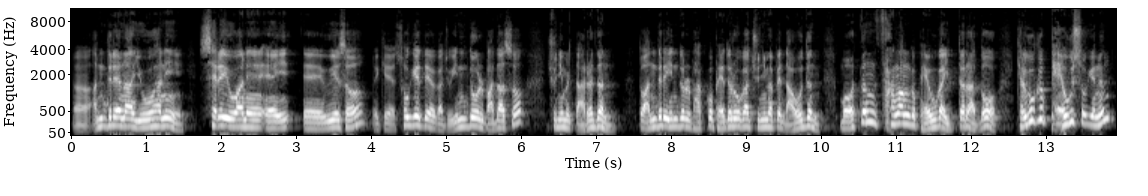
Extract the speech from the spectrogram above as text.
어, 안드레나 요한이 세례 요한에 의해서 이렇게 소개되어 가지고 인도를 받아서 주님을 따르든 또 안드레 인도를 받고 베드로가 주님 앞에 나오든 뭐 어떤 상황과 배우가 있더라도 결국 그 배우 속에는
